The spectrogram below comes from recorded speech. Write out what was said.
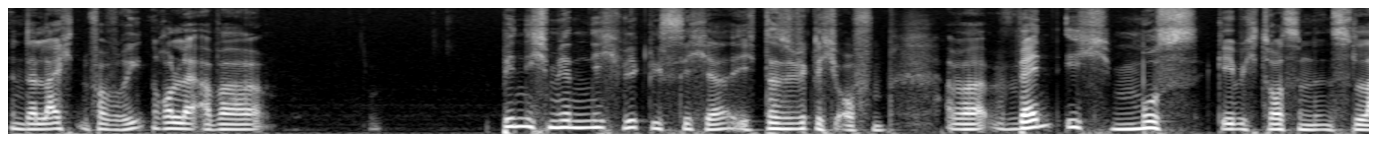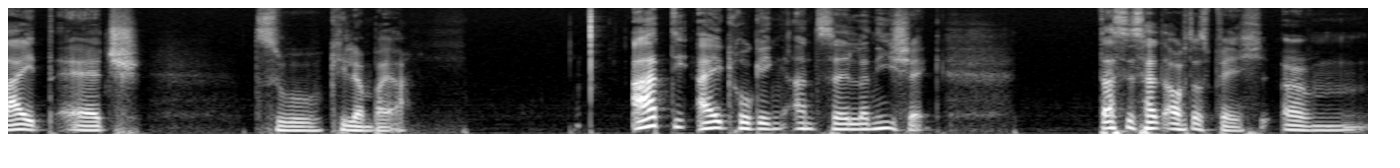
in der leichten Favoritenrolle, aber bin ich mir nicht wirklich sicher. Ich, das ist wirklich offen. Aber wenn ich muss, gebe ich trotzdem einen Slide Edge zu Kilian Bayer. Ati Aigro gegen Ansel Laniszek. Das ist halt auch das Pech. Ähm,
